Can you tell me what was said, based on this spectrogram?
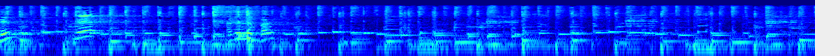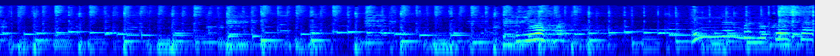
Salim. Ne? Anladın mı? Beni vahmet. İnne manu kosan.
